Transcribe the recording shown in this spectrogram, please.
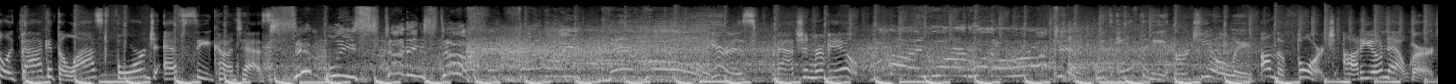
to look back at the last Forge FC contest. Simply stunning stuff. And finally, their goal. Here is Match in Review. My word, what a rocket! With Anthony Urciuoli on the Forge Audio Network.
